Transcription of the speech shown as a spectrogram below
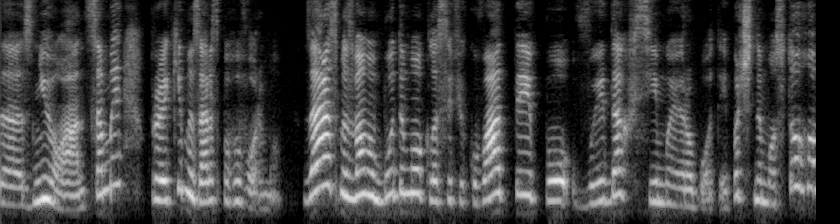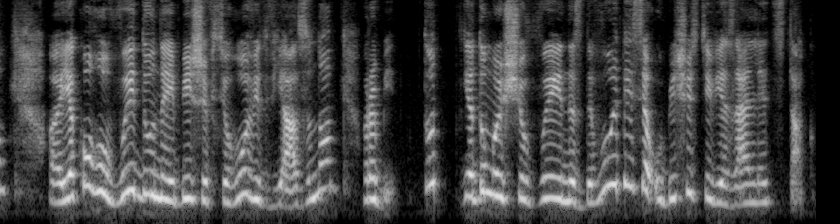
е, з нюансами, про які ми зараз поговоримо. Зараз ми з вами будемо класифікувати по видах всі мої роботи. І почнемо з того, е, якого виду найбільше всього відв'язано робіт. Тут я думаю, що ви не здивуєтеся у більшості в'язальниць так.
